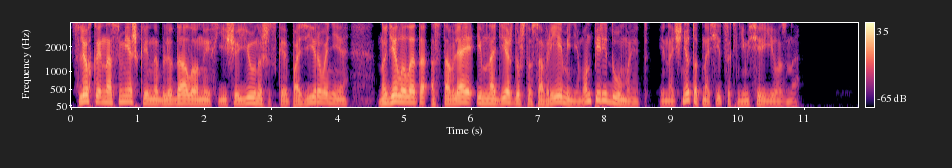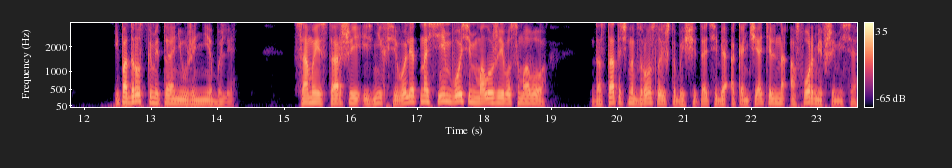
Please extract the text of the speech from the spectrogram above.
С легкой насмешкой наблюдал он их еще юношеское позирование, но делал это, оставляя им надежду, что со временем он передумает и начнет относиться к ним серьезно. И подростками-то они уже не были. Самые старшие из них всего лет на 7-8 моложе его самого — Достаточно взрослые, чтобы считать себя окончательно оформившимися,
